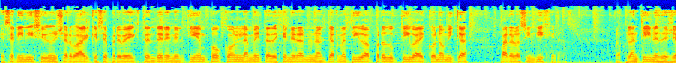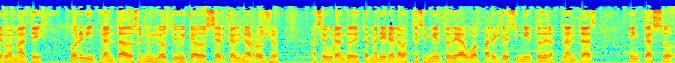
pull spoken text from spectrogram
Es el inicio de un yerbal que se prevé extender en el tiempo con la meta de generar una alternativa productiva económica para los indígenas. Los plantines de yerba mate fueron implantados en un lote ubicado cerca de un arroyo, asegurando de esta manera el abastecimiento de agua para el crecimiento de las plantas en caso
